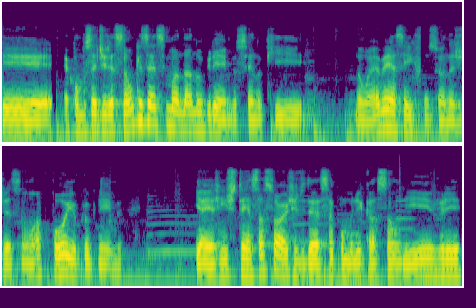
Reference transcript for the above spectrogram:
é como se a direção quisesse mandar no Grêmio, sendo que não é bem assim que funciona. A direção é um apoio pro Grêmio. E aí a gente tem essa sorte de ter essa comunicação livre,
